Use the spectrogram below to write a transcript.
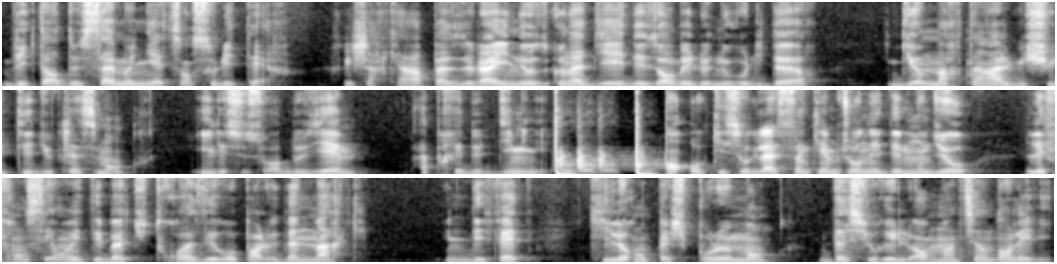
victoire de Simon Yates en solitaire. Richard Carapace de la Ineos Grenadier est désormais le nouveau leader. Guillaume Martin a lui chuté du classement. Il est ce soir deuxième, à près de 10 minutes. En hockey sur glace, cinquième journée des mondiaux, les Français ont été battus 3-0 par le Danemark. Une défaite qui leur empêche pour le moment d'assurer leur maintien dans l'élite.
